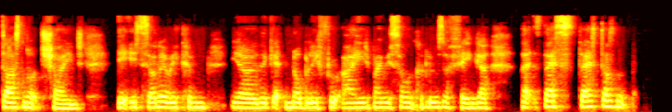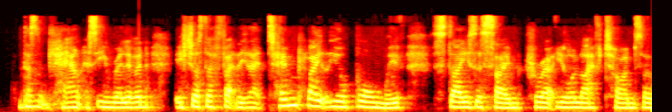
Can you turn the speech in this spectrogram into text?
does not change. It is, I know we can, you know, they get knobbly through age. Maybe someone could lose a finger. That that's that doesn't doesn't count as irrelevant. It's just the fact that that template that you're born with stays the same throughout your lifetime. So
